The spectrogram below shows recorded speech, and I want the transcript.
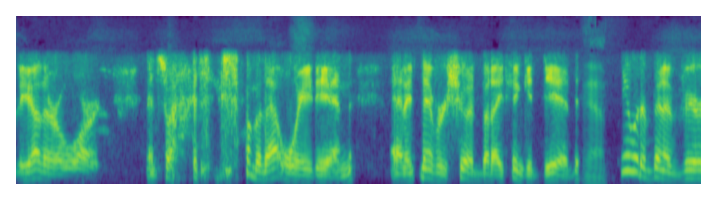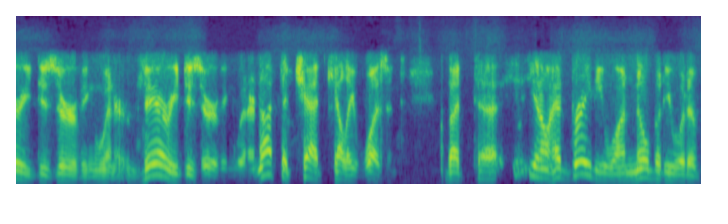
the other award. And so I think some of that weighed in, and it never should, but I think it did. Yeah. He would have been a very deserving winner, very deserving winner. Not that Chad Kelly wasn't, but uh, you know, had Brady won, nobody would have,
